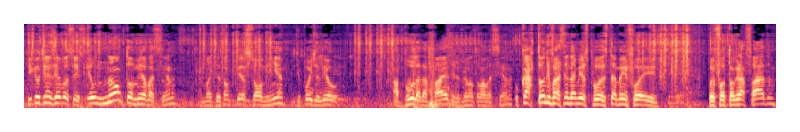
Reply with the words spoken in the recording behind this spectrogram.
O que, eu tenho a dizer a vocês? Eu não tomei a vacina, é uma decisão pessoal minha, depois de ler a bula da Pfizer, resolvi não tomar vacina. O cartão de vacina da minha esposa também foi, foi fotografado.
